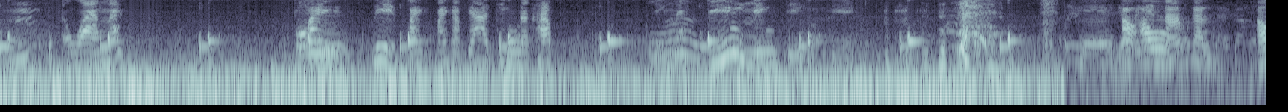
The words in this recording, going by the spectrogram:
หืมระวังนะไปนี่ไปไปกับย่าจริงนะครับ จริงไหมจริงจริงจริงโอเค โอเคเดี๋ยวไปเล่นน้ำกัน เอา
